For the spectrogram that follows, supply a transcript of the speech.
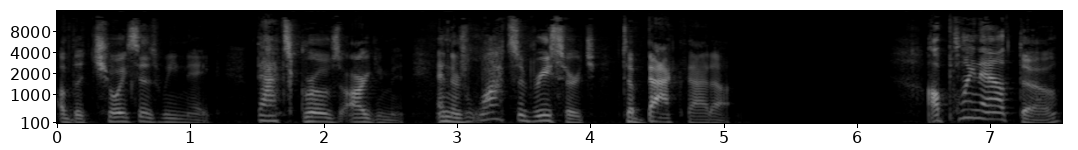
of the choices we make. That's Grove's argument, and there's lots of research to back that up. I'll point out, though,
